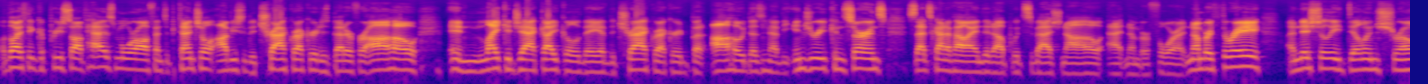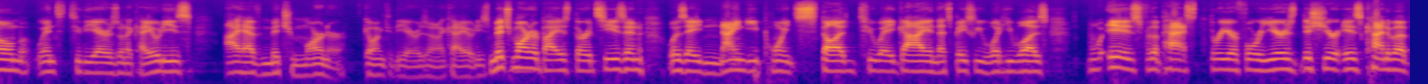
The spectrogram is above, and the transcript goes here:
Although I think Kaprizov has more offensive potential. Obviously, the track record is better for Aho. And like a Jack Eichel, they have the track record, but Aho doesn't have the injury concerns. So that's kind of how I ended up with Sebastian Aho at number four. At number three, initially, Dylan Strome went to the Arizona Coyotes. I have Mitch Marner going to the Arizona Coyotes. Mitch Marner, by his third season, was a 90 point stud two way guy, and that's basically what he was is for the past three or four years. This year is kind of a,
